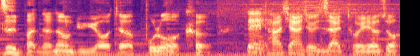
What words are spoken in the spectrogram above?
日本的那种旅游的部落客。对，他现在就一直在推，就说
